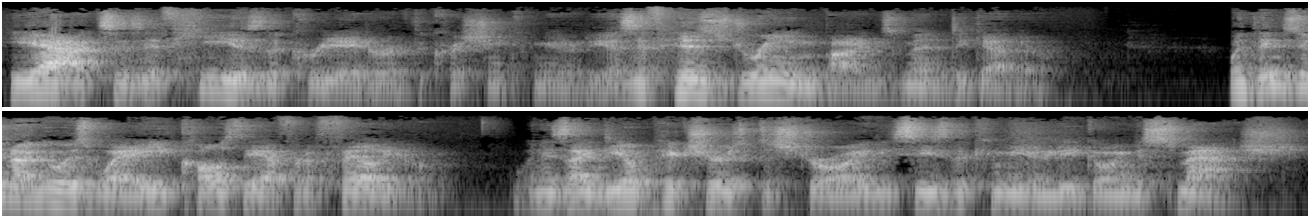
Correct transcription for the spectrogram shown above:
He acts as if he is the creator of the Christian community, as if his dream binds men together. When things do not go his way, he calls the effort a failure. When his ideal picture is destroyed, he sees the community going to smash.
